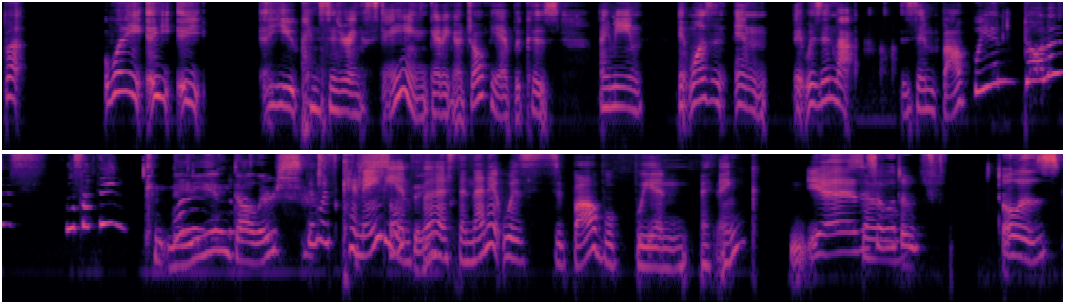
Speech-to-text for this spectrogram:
but what are you, are you, are you- considering staying and getting a job here? Because I mean, it wasn't in. It was in that Zimbabwean dollars or something. Canadian dollars. It was Canadian Something. first, and then it was Zimbabwean. I think. Yeah, there's a lot of dollars.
